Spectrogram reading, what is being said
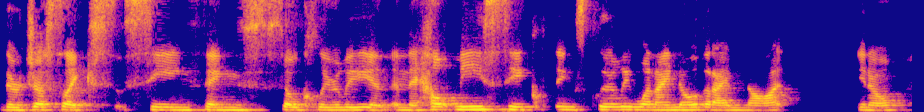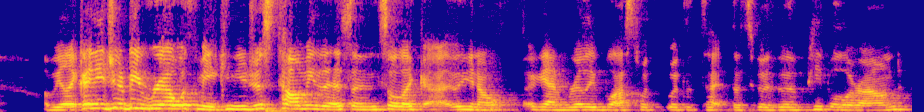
they're just like seeing things so clearly and, and they help me see things clearly when i know that i'm not you know i'll be like i need you to be real with me. Can you just tell me this? And so like uh, you know again really blessed with with the, t- the, the people around.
